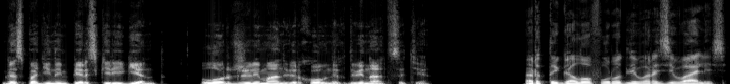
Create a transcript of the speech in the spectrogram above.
господин имперский регент, лорд Желеман Верховных Двенадцати». Рты голов уродливо разевались,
